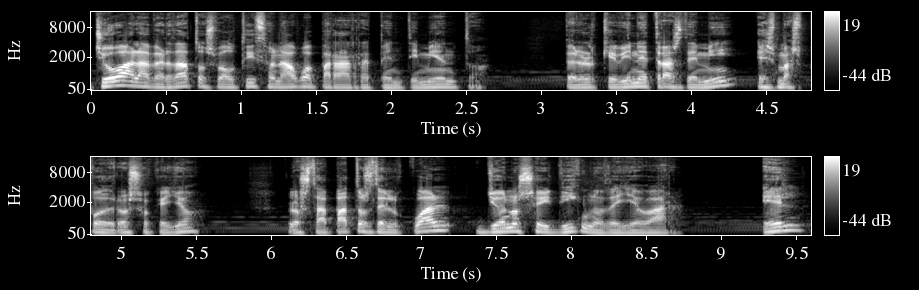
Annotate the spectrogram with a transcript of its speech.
Yo a la verdad os bautizo en agua para arrepentimiento, pero el que viene tras de mí es más poderoso que yo, los zapatos del cual yo no soy digno de llevar. Él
